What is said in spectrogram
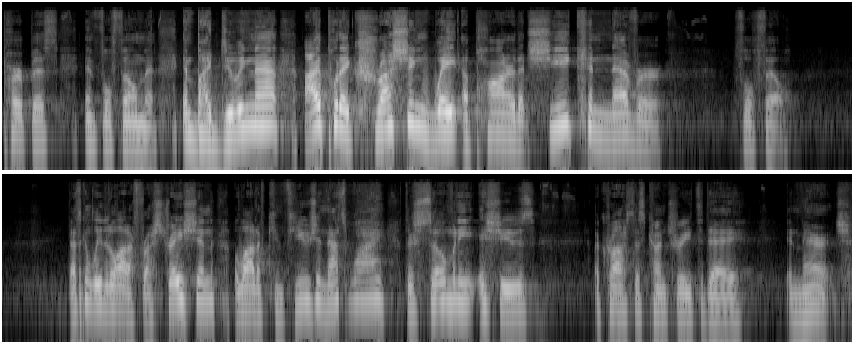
purpose, and fulfillment. And by doing that, I put a crushing weight upon her that she can never fulfill. That's going to lead to a lot of frustration, a lot of confusion. That's why there's so many issues across this country today in marriage.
